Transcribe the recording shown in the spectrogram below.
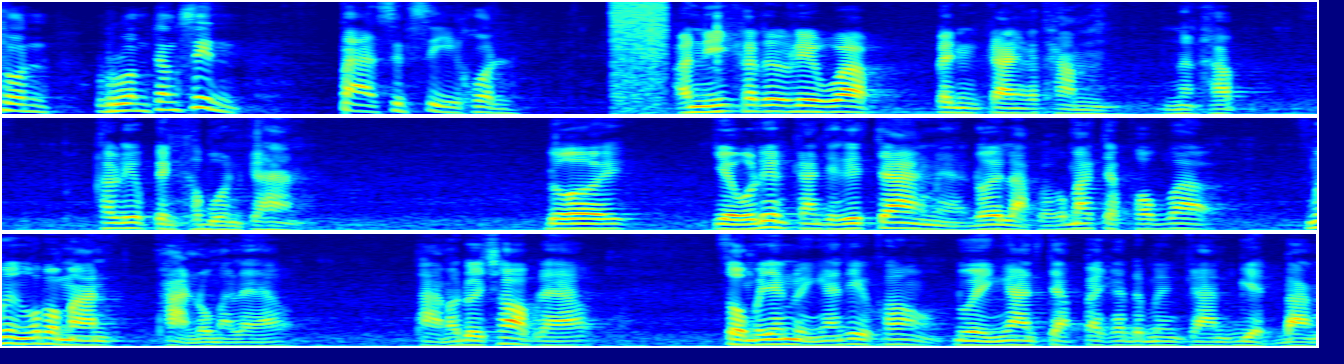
ชนรวมทั้งสิ้น 84 คน อันนี้เขาเรียกว่าเป็นการกระทำนะครับ เขาเรียกเป็นขบวนการ โดยเกี่ยวกับเรื่องการจัดซื้อจ้างเนี่ยโดยหลักเราก็มักจะพบว่าเมื่องบประมาณผ่านลงมาแล้ว ผ่านมาโดยชอบแล้ว ส่งไปยังหน่วยงานที่เกี่ยวข้องหน่วยงานจะไปการดำเนินการเบียดบัง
